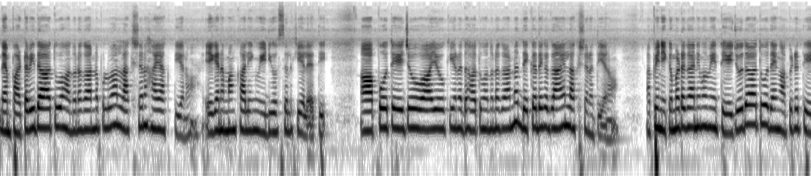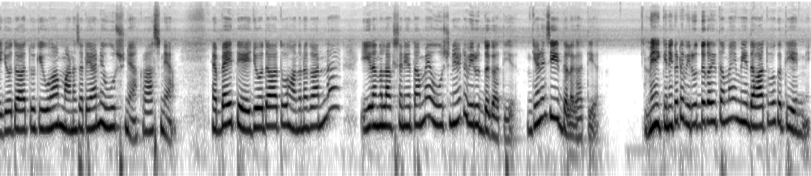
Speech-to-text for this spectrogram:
දැන් පටවි ධාතුව හඳුන ගන්න පුළුවන් ලක්ෂණ හයක් තියෙනවා. ඒ ගැන මම කලින් වීඩියෝස් වල කියලා ඇති. ආපෝ තේජෝ වායෝ කියන ධාතු හඳුන ගන්න දෙක දෙක ගානේ ලක්ෂණ තියෙනවා. අපි නිකමට ගනිම මේ තේජෝ ධාතුව දැන් අපිට තේජෝ ධාතුව කිව්වහම මනසට යන්නේ උෂ්ණයක්, රස්නයක්. හැබැයි තේජෝ ධාතුව හඳුන ගන්න ඊළඟ ලක්ෂණය තමයි උෂ්ණයට විරුද්ධ ගතිය. කියන්නේ සීතල ගතිය. මේ එකිනෙකට විරුද්ධ ගති තමයි මේ ධාතුවක තියෙන්නේ.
